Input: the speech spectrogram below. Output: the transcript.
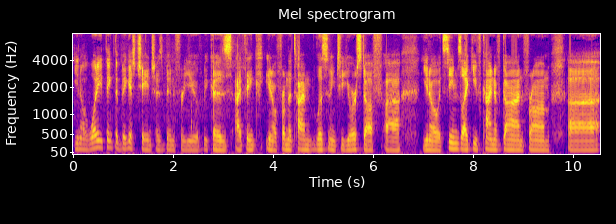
you know, what do you think the biggest change has been for you because I think, you know, from the time listening to your stuff, uh you know, it seems like you've kind of gone from uh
